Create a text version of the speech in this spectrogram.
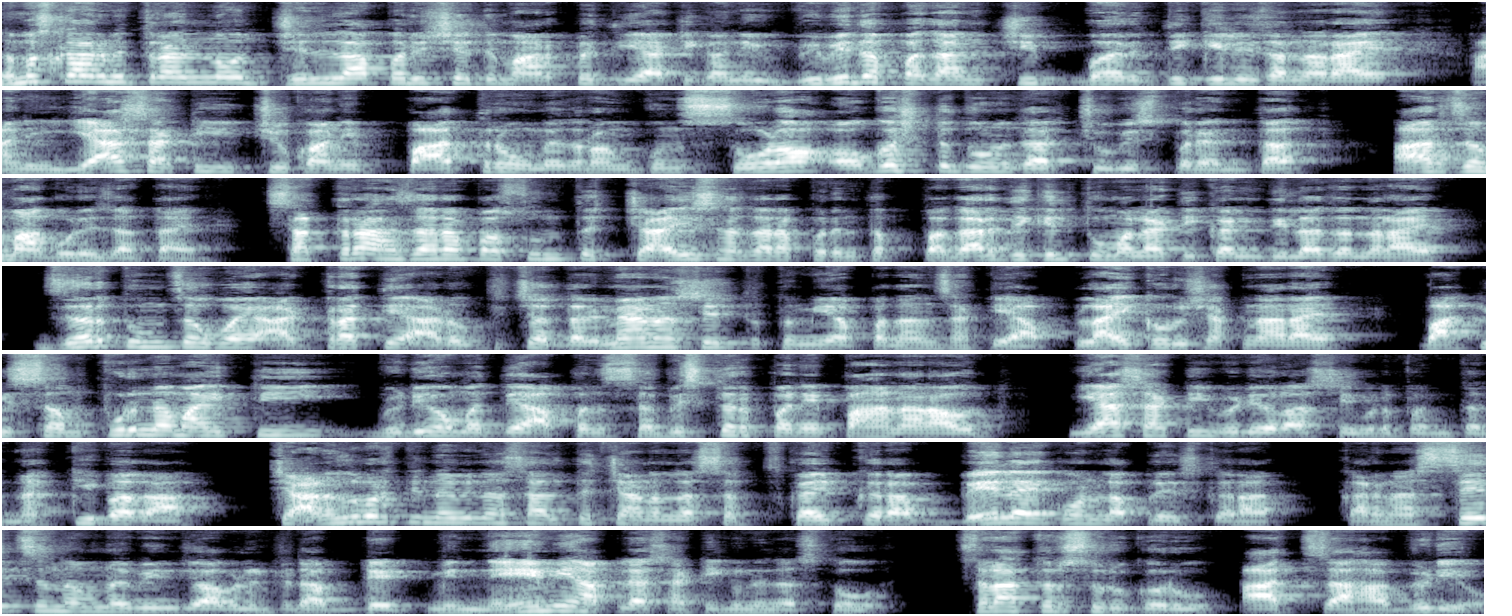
नमस्कार मित्रांनो जिल्हा परिषदेमार्फत या ठिकाणी विविध पदांची भरती केली जाणार आहे. आणि यासाठी इच्छुक आणि पात्र उमेदवारांकडून सोळा ऑगस्ट दोन हजार चोवीसपर्यंत अर्ज मागवले जात आहे. सतरा हजारापासून तर चाळीस हजारापर्यंत पगार देखील तुम्हाला ठिकाणी दिला जाणार आहे. जर तुमचं वय अठरा ते अडतीसच्या दरम्यान असेल तर तुम्ही या पदांसाठी अप्लाय करू शकणार आहे. बाकी संपूर्ण माहिती व्हिडिओमध्ये आपण सविस्तरपणे पाहणार आहोत. यासाठी व्हिडिओला शेवटपर्यंत नक्की बघा. चॅनलवरती नवीन असाल तर चॅनलला सबस्क्राईब करा. बेल आयकॉनला प्रेस करा. कारण असेच नवनवीन जॉब रिलेटेड अपडेट मी नेहमी आपल्यासाठी घेऊन येत असतो. चला तर सुरू करू आजचा हा व्हिडिओ.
